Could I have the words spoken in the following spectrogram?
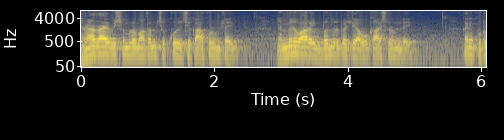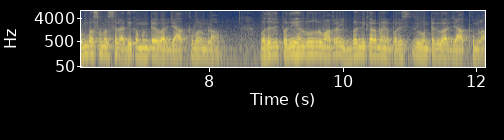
ధనాదాయ విషయంలో మాత్రం చిక్కులు చికాకులు ఉంటాయి. నమ్మిన వారు ఇబ్బందులు పెట్టే అవకాశాలు ఉంటాయి. కానీ కుటుంబ సమస్యలు అధికం ఉంటాయి వారి జాతక బలంలో. మొదటి పదిహేను రోజులు మాత్రం ఇబ్బందికరమైన పరిస్థితి ఉంటుంది వారి జాతకంలో.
